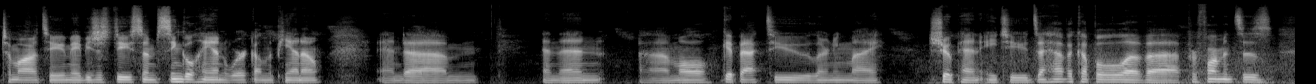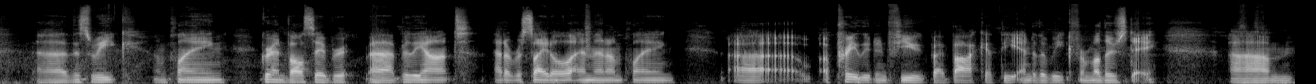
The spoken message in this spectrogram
tomorrow too. Maybe just do some single hand work on the piano, and um, and then um, I'll get back to learning my Chopin etudes. I have a couple of uh, performances uh, this week. I'm playing Grand Valse Br- uh, at a recital, and then I'm playing uh, a Prelude and Fugue by Bach at the end of the week for Mother's Day. Um,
